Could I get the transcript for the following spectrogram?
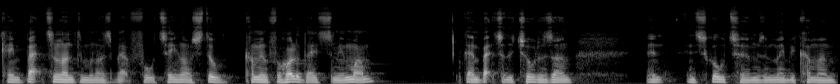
Came back to London when I was about fourteen. I was still coming for holidays to my mum going back to the children's home in, in school terms and maybe come home.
